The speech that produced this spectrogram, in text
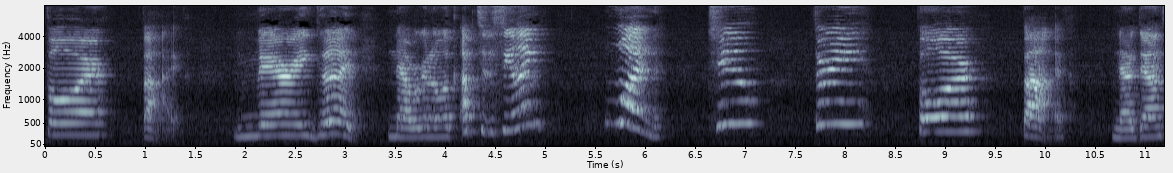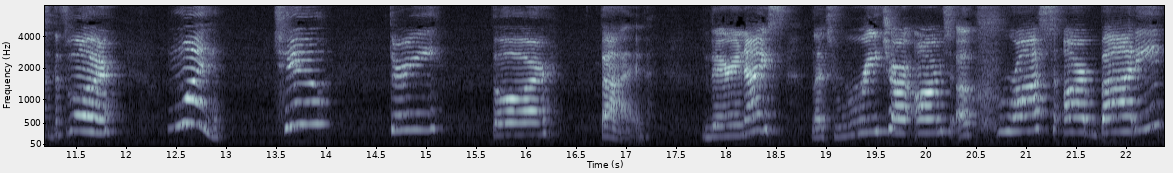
four, five. Very good. Now we're going to look up to the ceiling. One, two, three, four, five. Now down to the floor. One, two, three, four, five. Very nice. Let's reach our arms across our body.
